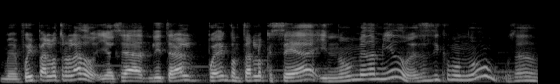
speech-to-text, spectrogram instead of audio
me fui para el otro lado. Y o sea, literal, pueden contar lo que sea y no me da miedo. Es así como, no, o sea,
